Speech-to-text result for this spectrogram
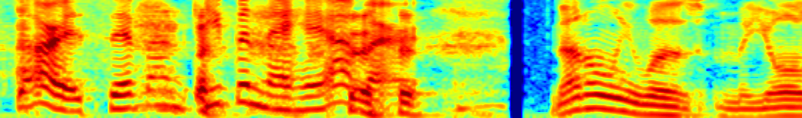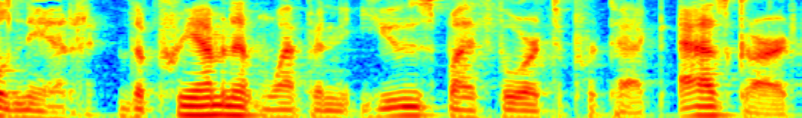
Sorry, Sif, I'm keeping the hammer. Not only was Mjolnir the preeminent weapon used by Thor to protect Asgard,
